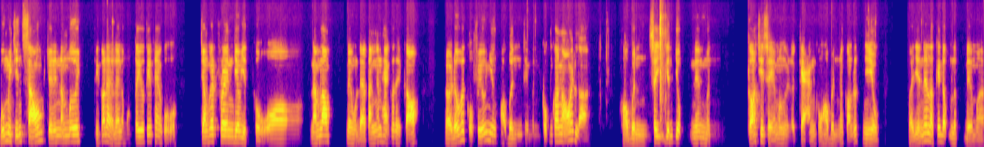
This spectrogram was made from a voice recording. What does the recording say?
49.6 ờ, cho đến 50 thì có thể đây là mục tiêu tiếp theo của, trong cái trend giao dịch của Nam Long. Đây một đà tăng ngắn hạn có thể có. Rồi đối với cổ phiếu như Hòa Bình thì mình cũng có nói là Hòa Bình xây dựng danh dục nên mình có chia sẻ mọi người là cạn của Hòa Bình nó còn rất nhiều. Và dẫn đến là cái động lực để mà,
